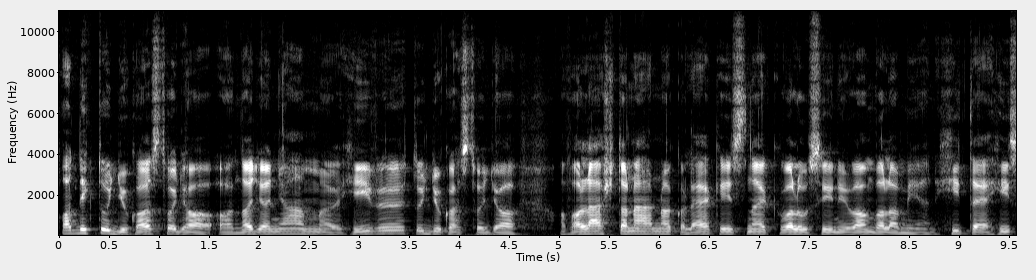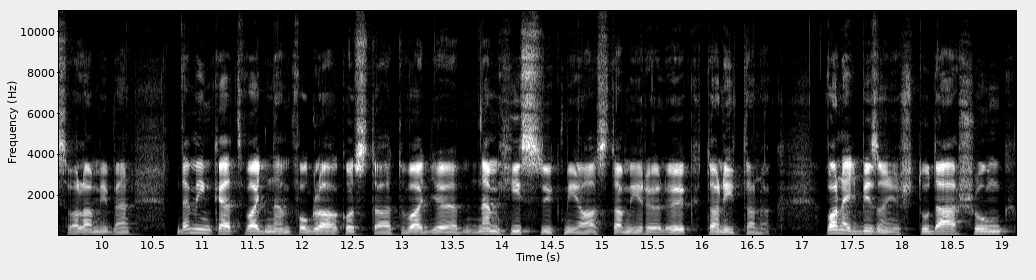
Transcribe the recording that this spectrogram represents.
Addig tudjuk azt, hogy a, a nagyanyám hívő, tudjuk azt, hogy a, a vallástanárnak, a lelkésznek valószínű van valamilyen hite, hisz valamiben, de minket vagy nem foglalkoztat, vagy nem hisszük mi azt, amiről ők tanítanak. Van egy bizonyos tudásunk,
